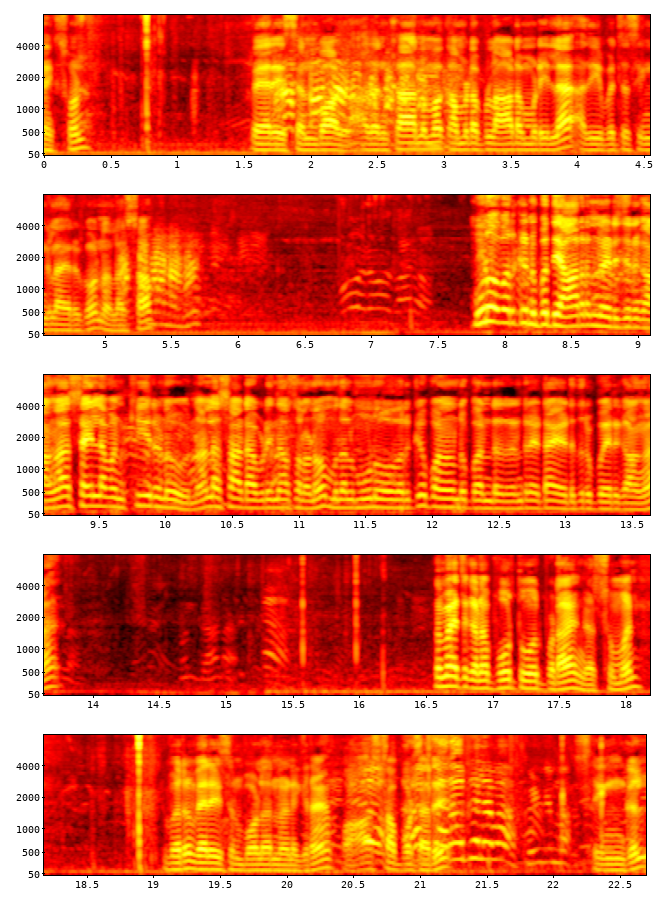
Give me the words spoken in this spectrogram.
நெக்ஸ்ட் ஒன் வேரியேஷன் பால் அதன் காரணமாக கம்ஃபர்டபுள் ஆட முடியல. அதிகபட்ச சிங்கிளாக இருக்கும். நல்லா ஸ்டாப் மூணு ஓவருக்கு முப்பத்தி ஆறு ரன் அடிச்சிருக்காங்க. ஸ்டைல் லெவன் கீரனு. நல்ல ஸ்டார்ட் அப்படின்னு தான் சொல்லணும். முதல் மூணு ஓவருக்கு பன்னெண்டு பன்னெண்டு ரெண்டு ரேட்டாக எடுத்துகிட்டு போயிருக்காங்க. இந்த மேட்சுக்கான ஃபோர்த் ஓவர் படா எங்கள் சுமன்? வெறும் வேரியேஷன் பவுலர்னு நினைக்கிறேன். ஃபாஸ்ட்டாக போட்டார். சிங்கிள்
